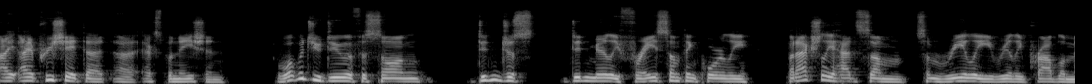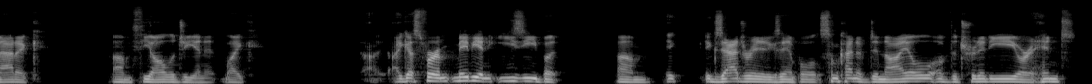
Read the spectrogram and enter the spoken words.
I, I appreciate that uh, explanation. What would you do if a song didn't just didn't merely phrase something poorly but actually had some some really really problematic um, theology in it? Like i guess for maybe an easy but um, exaggerated example, some kind of denial of the Trinity or a hint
